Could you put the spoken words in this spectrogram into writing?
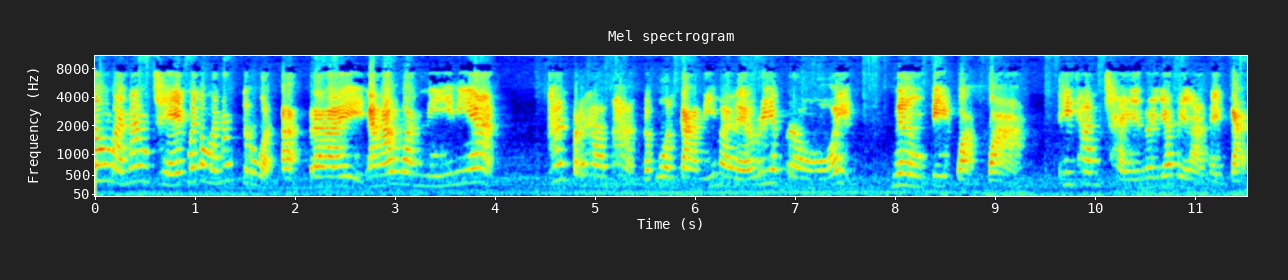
ต้องมานั่งเช็ค ไม่ต้องมานั่งตรวจอะไรนะคะ วันนี้เนี่ยท่านประธานผ่านกระบวนการนี้มาแล้วเรียบร้อย หนึ่งปีกว่าๆที่ท่านใช้ระยะเวลาในการ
